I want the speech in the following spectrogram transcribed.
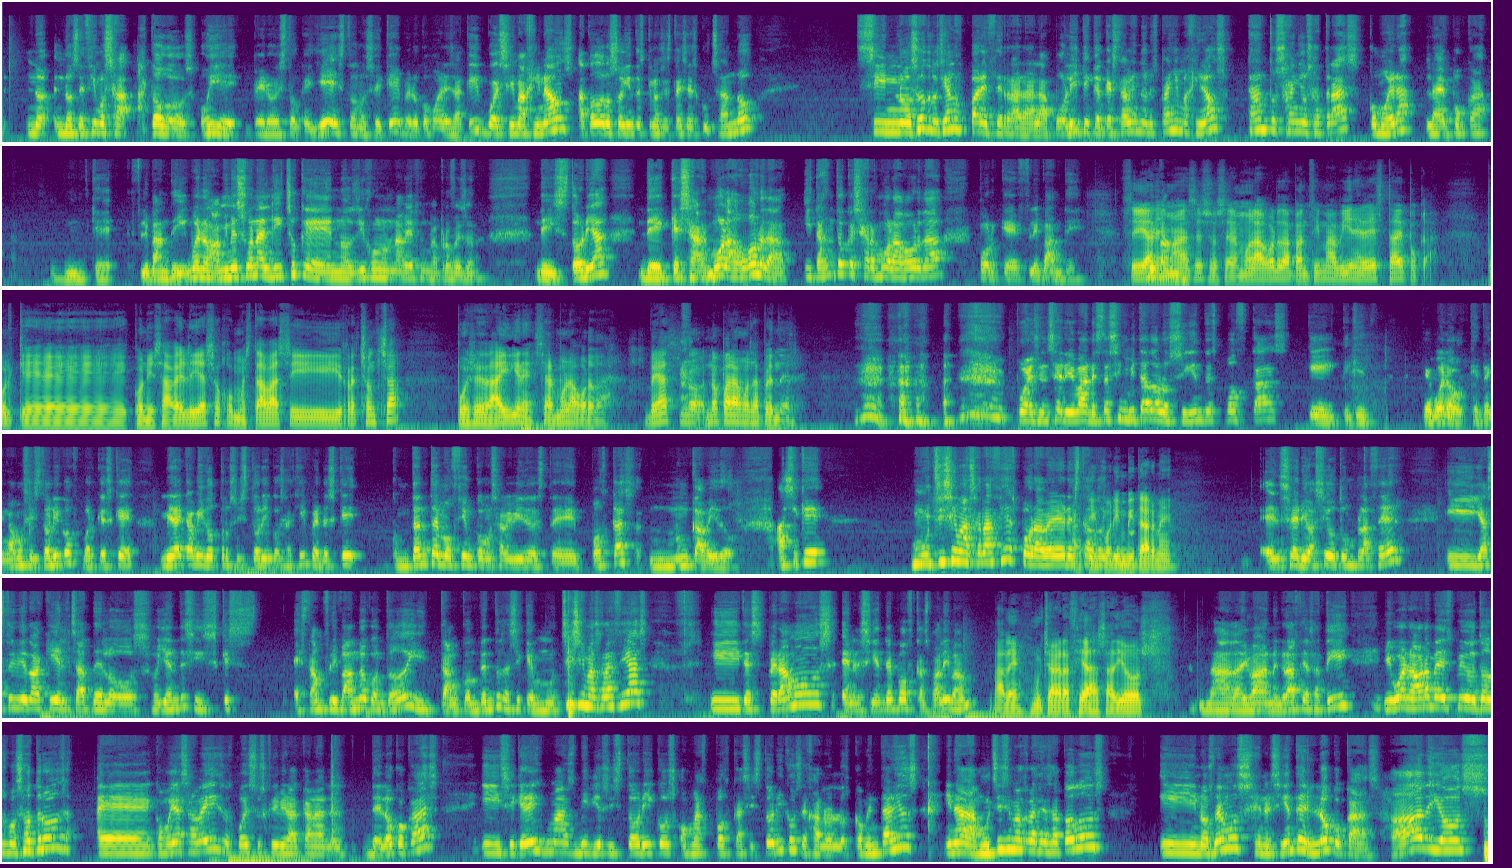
nos decimos a, todos, oye, pero esto que ye, esto no sé qué, pero cómo eres aquí, pues imaginaos a todos los oyentes que nos estáis escuchando, si nosotros ya nos parece rara la política que está viendo en España, imaginaos tantos años atrás como era la época que flipante. Y bueno, a mí me suena el dicho que nos dijo una vez una profesora de historia de que se armó la gorda. Y tanto que se armó la gorda porque flipante. Sí, además eso, se armó la gorda para encima viene de esta época. Porque con Isabel y eso, como estaba así rechoncha, pues de ahí viene, se armó la gorda. Veas, no, no paramos a aprender. pues en serio, Iván, estás invitado a los siguientes podcasts que, que, que bueno, que tengamos históricos, porque es que, mira que ha habido otros históricos aquí, pero es que con tanta emoción como se ha vivido este podcast, nunca ha habido. Así que, muchísimas gracias por haber a estado. Ti por invitarme. En serio, ha sido un placer. Y ya estoy viendo aquí el chat de los oyentes y es que están flipando con todo y tan contentos. Así que muchísimas gracias y te esperamos en el siguiente podcast, ¿vale, Iván? Vale, muchas gracias. Adiós. Nada, Iván, gracias a ti. Y bueno, ahora me despido de todos vosotros. Eh, como ya sabéis, os podéis suscribir al canal de, de. Y si queréis más vídeos históricos o más podcasts históricos, dejadlo en los comentarios. Y nada, muchísimas gracias a todos. Y nos vemos en el siguiente LocoCast. Adiós.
